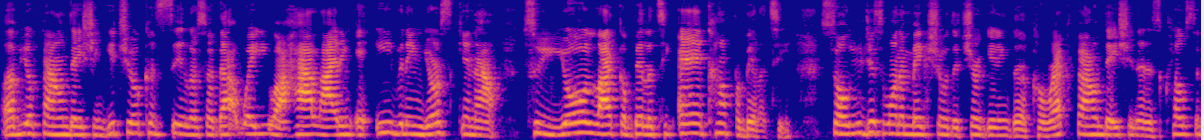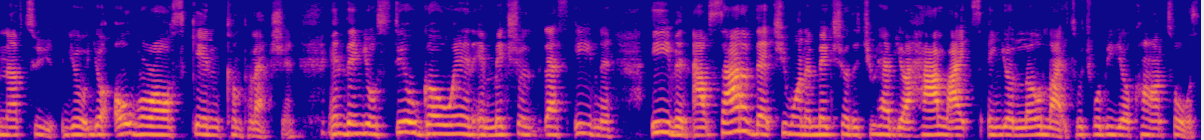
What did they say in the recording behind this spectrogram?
of your foundation, get your concealer so that way you are highlighting and evening your skin out to your likability and comfortability. So you just want to make make sure that you're getting the correct foundation that is close enough to your, your overall skin complexion. And then you'll still go in and make sure that that's even. Even outside of that, you want to make sure that you have your highlights and your low lights, which will be your contours.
